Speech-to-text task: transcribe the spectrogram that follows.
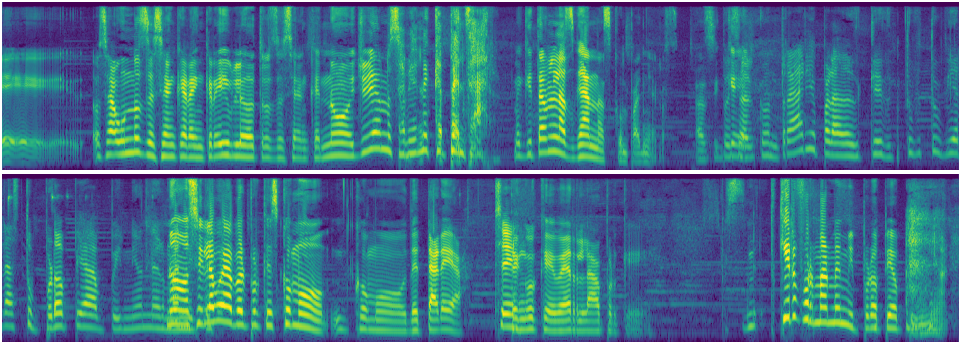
eh, o sea, unos decían que era increíble, otros decían que no. Yo ya no sabía ni qué pensar. Me quitaron las ganas, compañeros. Así Pues que... al contrario, para que tú tuvieras tu propia opinión, hermano. No, sí la voy a ver porque es como, como de tarea. Sí. Tengo que verla porque pues, quiero formarme mi propia opinión.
